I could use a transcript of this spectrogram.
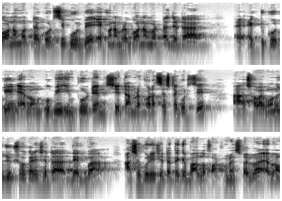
ক নম্বরটা করছি পূর্বে, এখন আমরা গ নম্বরটা যেটা একটু কঠিন এবং খুবই ইম্পর্টেন্ট সেটা আমরা করার চেষ্টা করছি। সবাই মনোযোগ সহকারে সেটা দেখবা। আশা করি সেটা থেকে ভালো পারফরমেন্স পাইবা এবং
